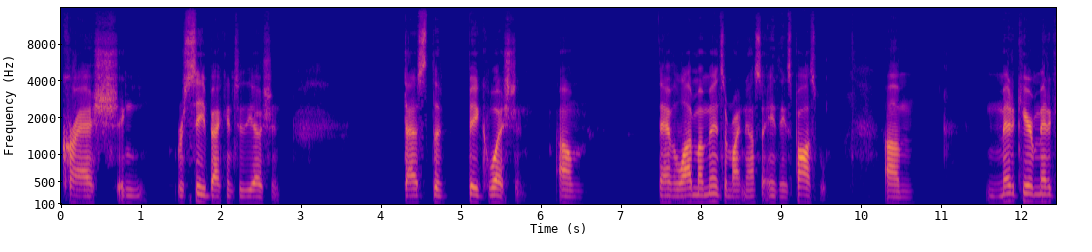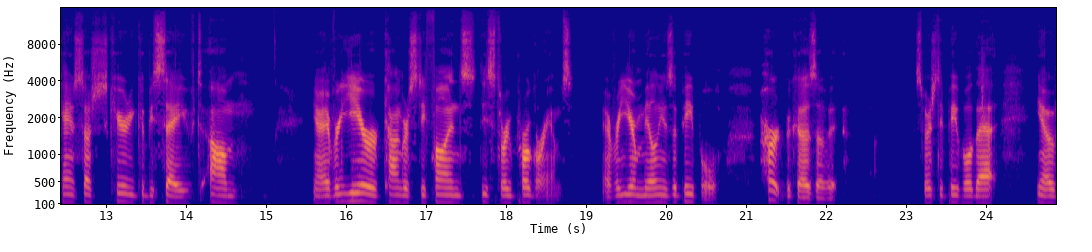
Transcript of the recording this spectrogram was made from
crash and recede back into the ocean? That's the big question. Um, they have a lot of momentum right now, so anything's possible. Um, Medicare, Medicaid, and Social Security could be saved. Um, you know, every year Congress defunds these three programs. Every year, millions of people hurt because of it, especially people that you know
